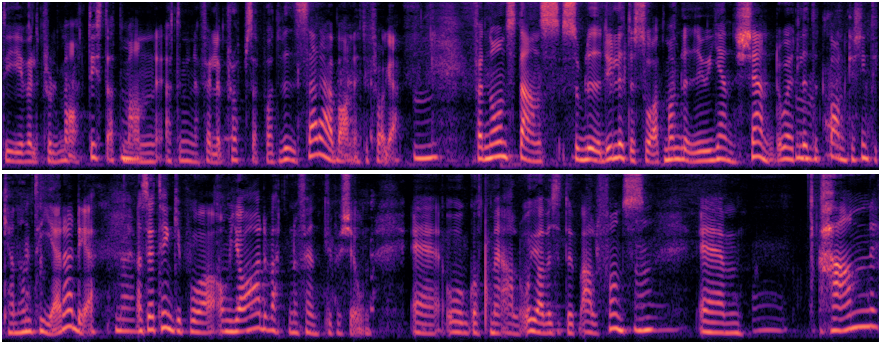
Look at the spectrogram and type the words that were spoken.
det är väldigt problematiskt att, man, att den ena föräldern propsar på att visa det här barnet i fråga. För att någonstans så blir det ju lite så att man blir ju igenkänd och ett litet barn kanske inte kan hantera det. Nej. Alltså jag tänker på om jag hade varit en offentlig person eh, och gått med Al- och jag har visat upp Alfons. ehm, han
